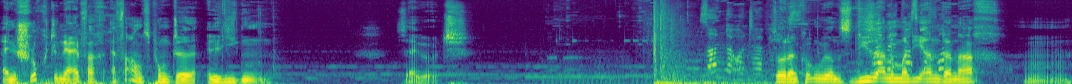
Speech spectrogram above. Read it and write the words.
Eine Schlucht, in der einfach Erfahrungspunkte liegen. Sehr gut. So, dann gucken wir uns diese Anomalie an, danach... Hm.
